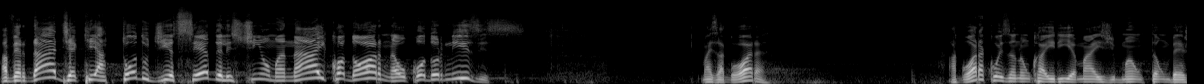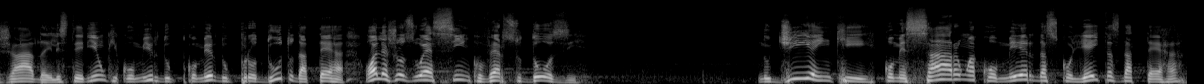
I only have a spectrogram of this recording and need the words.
a verdade é que a todo dia cedo eles tinham maná e codorna ou codornizes. Mas agora, Agora a coisa não cairia mais de mão tão beijada, eles teriam que comer do, comer do produto da terra. Olha Josué 5, verso 12. No dia em que começaram a comer das colheitas da terra,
